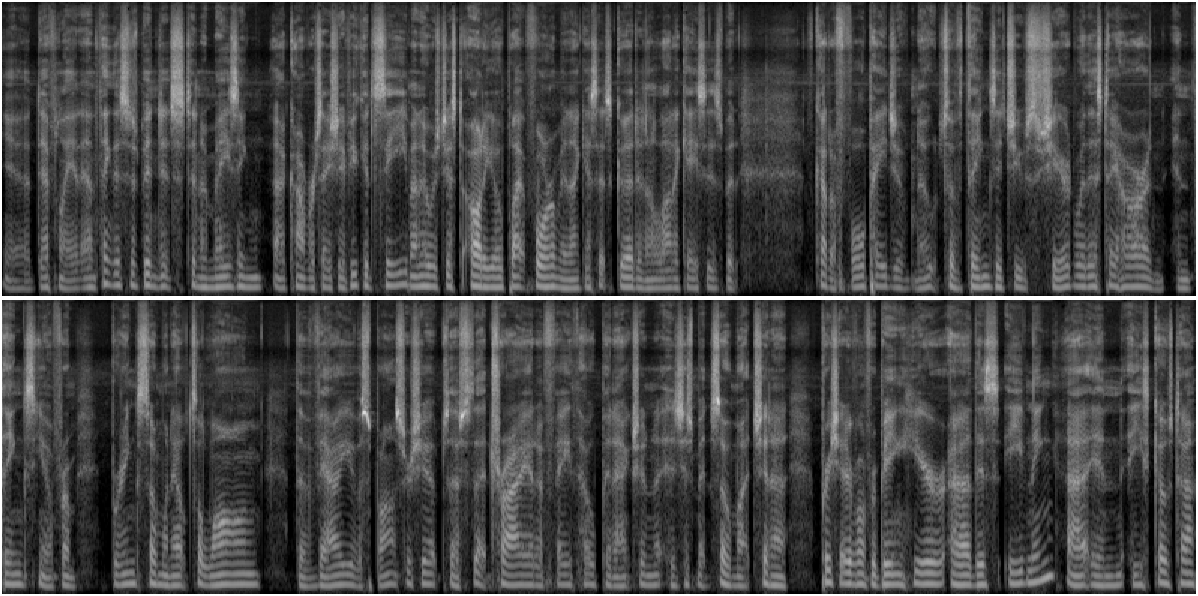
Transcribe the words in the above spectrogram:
Yeah, definitely. And I think this has been just an amazing uh, conversation. If you could see, I know it was just audio platform, and I guess it's good in a lot of cases, but I've got a full page of notes of things that you've shared with us, Tahjar, and, and things, you know, from bring someone else along, the value of sponsorships, that's that triad of faith, hope, and action has just meant so much. And I appreciate everyone for being here uh, this evening uh, in East Coast time,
